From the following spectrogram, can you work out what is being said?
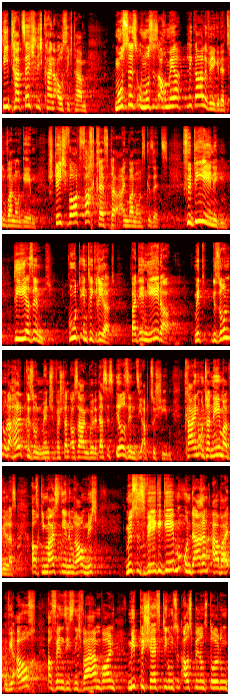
die tatsächlich keine Aussicht haben, muss es und muss es auch mehr legale Wege der Zuwanderung geben. Stichwort Fachkräfteeinwanderungsgesetz. Für diejenigen, die hier sind, gut integriert, bei denen jeder mit gesunden oder halbgesunden Menschenverstand auch sagen würde, das ist Irrsinn, sie abzuschieben. Kein Unternehmer will das, auch die meisten hier in dem Raum nicht müsste es Wege geben, und daran arbeiten wir auch, auch wenn Sie es nicht wahrhaben wollen, mit Beschäftigungs- und Ausbildungsduldung,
